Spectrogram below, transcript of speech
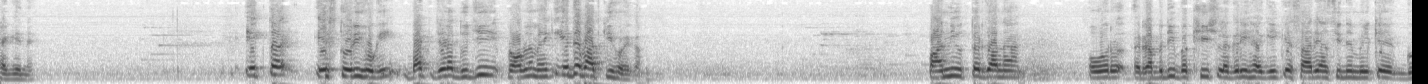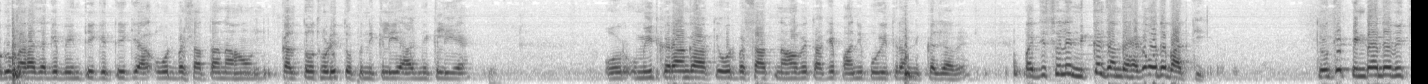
ਹੈਗੇ ਨੇ। ਇੱਕ ਤਾਂ ਇਹ ਸਟੋਰੀ ਹੋ ਗਈ ਬਟ ਜਿਹੜਾ ਦੂਜੀ ਪ੍ਰੋਬਲਮ ਹੈ ਕਿ ਇਹਦੇ ਬਾਅਦ ਕੀ ਹੋਏਗਾ? ਪਾਣੀ ਉੱਤਰ ਜਾਣਾ ਔਰ ਰੱਬ ਦੀ ਬਖਸ਼ਿਸ਼ ਲੱਗ ਰਹੀ ਹੈਗੀ ਕਿ ਸਾਰੇ ਅਸੀਂ ਨੇ ਮਿਲ ਕੇ ਗੁਰੂ ਮਹਾਰਾਜ ਅੱਗੇ ਬੇਨਤੀ ਕੀਤੀ ਕਿ ਔਰ ਬਰਸਾਤਾਂ ਨਾ ਹੋਣ ਕੱਲ ਤੋਂ ਥੋੜੀ ਧੁੱਪ ਨਿਕਲੀ ਅੱਜ ਨਿਕਲੀ ਹੈ ਔਰ ਉਮੀਦ ਕਰਾਂਗਾ ਕਿ ਔਰ ਬਰਸਾਤ ਨਾ ਹੋਵੇ ਤਾਂ ਕਿ ਪਾਣੀ ਪੂਰੀ ਤਰ੍ਹਾਂ ਨਿਕਲ ਜਾਵੇ ਪਰ ਜਿਸ ਵੇਲੇ ਨਿਕਲ ਜਾਂਦਾ ਹੈਗਾ ਉਹਦੇ ਬਾਅਦ ਕੀ ਕਿਉਂਕਿ ਪਿੰਡਾਂ ਦੇ ਵਿੱਚ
